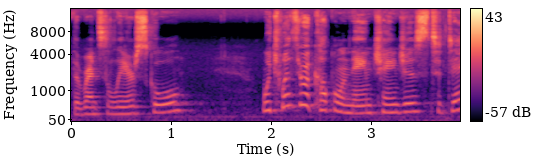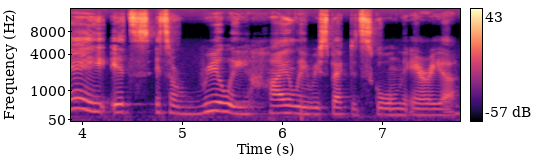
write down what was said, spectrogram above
the Rensselaer School, which went through a couple of name changes. Today, it's, it's a really highly respected school in the area.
